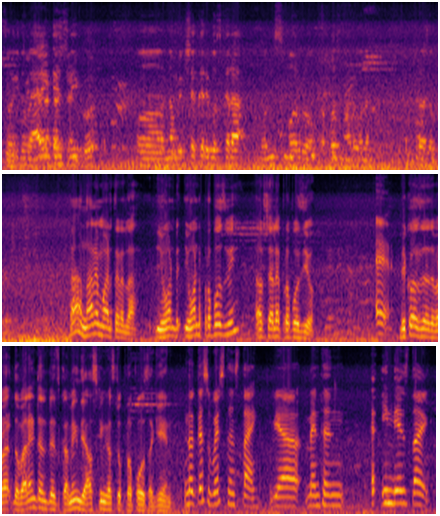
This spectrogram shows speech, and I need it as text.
ಸೊ ಇದು ವ್ಯಾಲೆಂಟೈನ್ಸ್ ವೀಕು ನಮ್ಮ ವೀಕ್ಷಕರಿಗೋಸ್ಕರ ಒನ್ಸ್ ಮೋರ್ ಪ್ರಪೋಸ್ ಮಾಡುವಲ್ಲ ಹಾಂ ನಾನೇ ಮಾಡ್ತೇನಲ್ಲ. You want you want propose me ಅವ್ರ ಶಾಲೆ propose you Uh, the, the Valentine's Day is coming they're asking us to propose again. no, that's Western style. We are maintain uh, Indian style.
